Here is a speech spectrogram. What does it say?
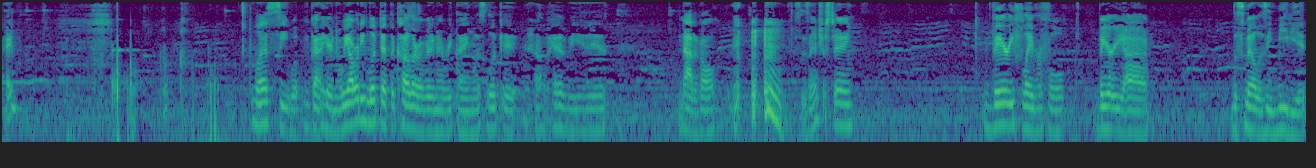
Okay. Let's see what we've got here. Now, we already looked at the color of it and everything. Let's look at how heavy it is. Not at all. this is interesting very flavorful, very uh the smell is immediate.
